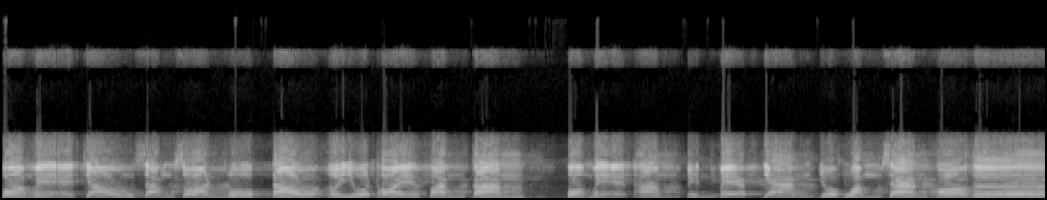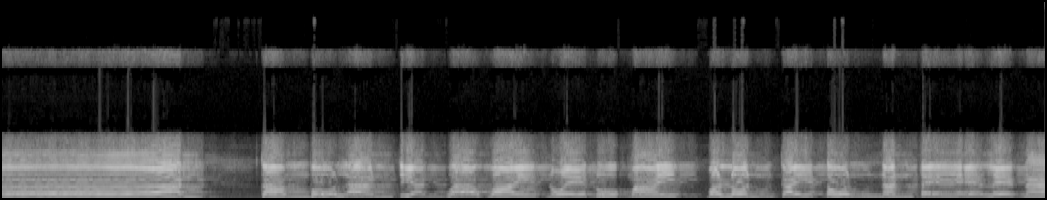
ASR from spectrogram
พ่อแม่เจ้าสั่งสอนลูกเต้าเฮยอยู่ถอยฟังกรรมพ่อแม่ทำเป็นแบบอย่างอยู่ห่วมสร้างห่อเฮินกรรมโบราณเตียนว่าไว้หน่วยลูกไม้บอลนไก่ต้นนั่นแต่แหลกนา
